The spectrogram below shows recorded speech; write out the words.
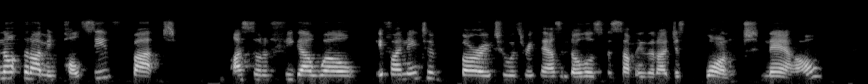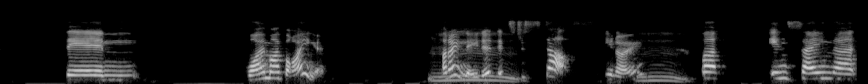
not that I'm impulsive, but I sort of figure, well, if I need to borrow two or three thousand dollars for something that I just want now, then why am I buying it? Mm. I don't need it. It's mm. just stuff, you know. Mm. But in saying that,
